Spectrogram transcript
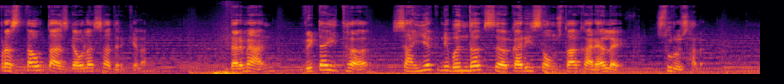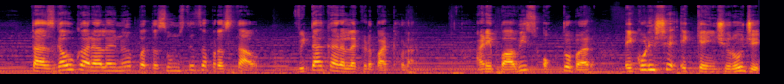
प्रस्ताव तासगावला सादर केला. दरम्यान विटा इथं सहाय्यक निबंधक सहकारी संस्था कार्यालय सुरू झालं. तासगाव कार्यालयानं पतसंस्थेचा प्रस्ताव विटा कार्यालयाकडे पाठवला. आणि बावीस ऑक्टोबर एकोणीसशे एक्क्याऐंशी रोजी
